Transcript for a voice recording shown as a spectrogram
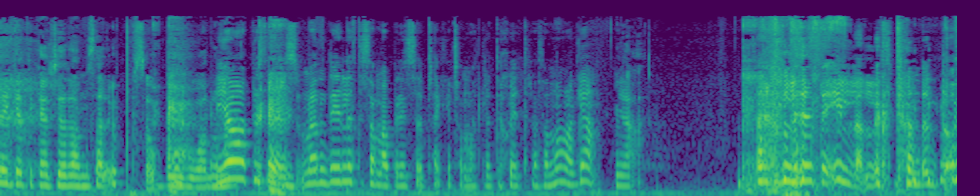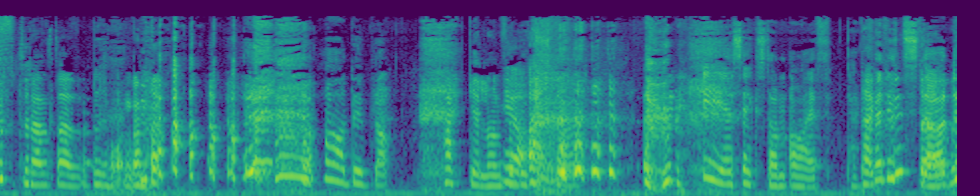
Tänker att det kanske rensar upp så bihålorna. Ja, precis. Men det är lite samma princip säkert som att lite skit rensar magen. ja. lite illaluktande doft rensar bihålorna. Ja, det är bra. Tack Ellen för Ja. ditt stöd. E16 AF, tack, Tack för ditt ditt stöd.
